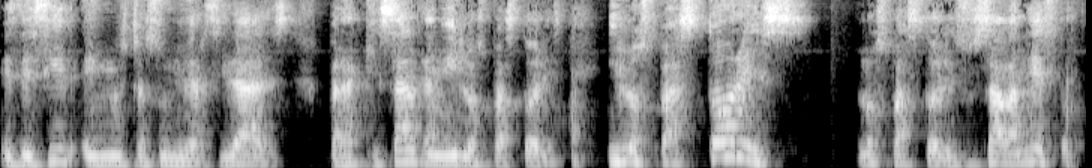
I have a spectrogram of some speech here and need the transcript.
es decir, en nuestras universidades para que salgan ahí los pastores. Y los pastores, los pastores usaban esto.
